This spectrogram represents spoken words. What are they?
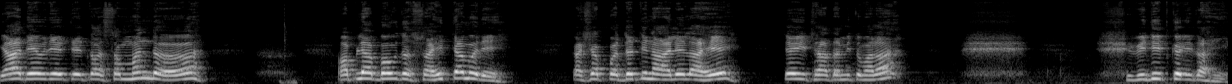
या देवदेवतेचा संबंध आपल्या बौद्ध साहित्यामध्ये कशा पद्धतीनं आलेला आहे ते इथं आता मी तुम्हाला विदित करीत आहे.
